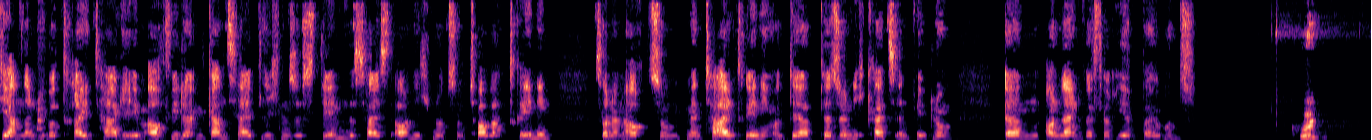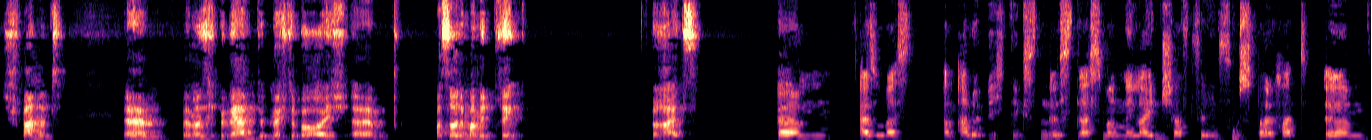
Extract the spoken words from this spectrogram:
die haben dann über drei Tage eben auch wieder im ganzheitlichen System, das heißt auch nicht nur zum Torwarttraining, sondern auch zum Mentaltraining und der Persönlichkeitsentwicklung ähm, online referiert bei uns. Cool, spannend. Ähm, wenn man sich bewerben möchte bei euch, ähm, was sollte man mitbringen? Bereits. Ähm, also was am allerwichtigsten ist, dass man eine Leidenschaft für den Fußball hat, ähm,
